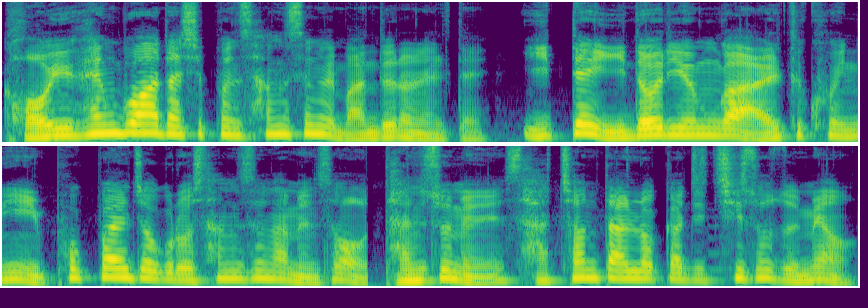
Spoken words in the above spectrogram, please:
거의 횡보하다 싶은 상승을 만들어낼 때 이때 이더리움과 알트코인이 폭발적으로 상승하면서 단숨에 4,000달러까지 치솟으며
